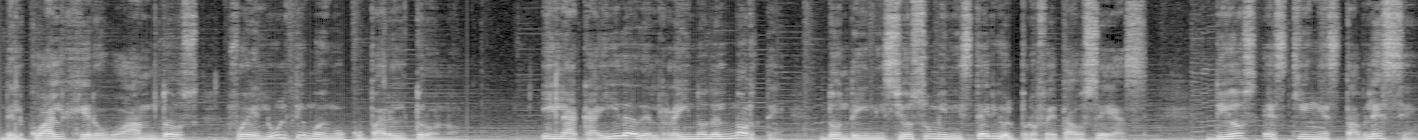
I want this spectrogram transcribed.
del cual Jeroboam II fue el último en ocupar el trono, y la caída del reino del norte, donde inició su ministerio el profeta Oseas. Dios es quien establece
